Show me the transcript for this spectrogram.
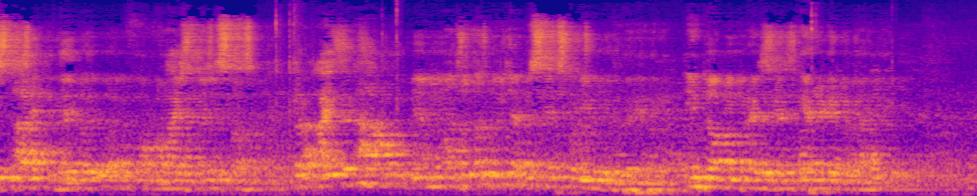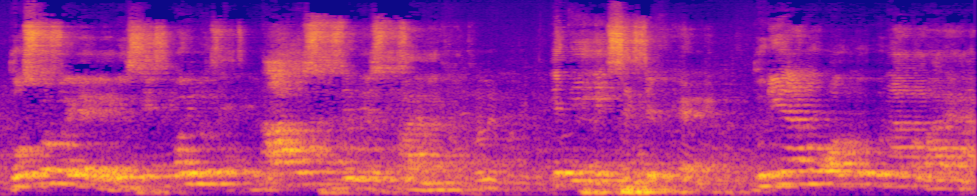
विस्तारित हुँदै गयो अहिले फर्मलाइज पनि छ। तर आइजन हावरको मेमोमा जब दुईवटा विषय छोडिएको थियो इन्कमिङ प्रेसिडेन्ट क्यान्डिडेटको लागि। दोस्रो मैले विशेष पहिलो चाहिँ लाओस देशको बारेमा यति सिग्निफिकेन्ट दुनियाँको अर्को कुनाको बारेमा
